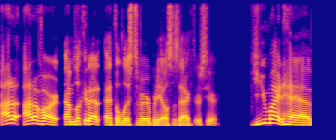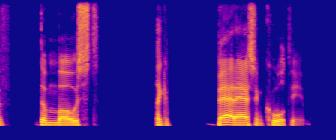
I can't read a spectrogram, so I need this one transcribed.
out of out of our. I'm looking at at the list of everybody else's actors here. You might have the most like badass and cool team,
